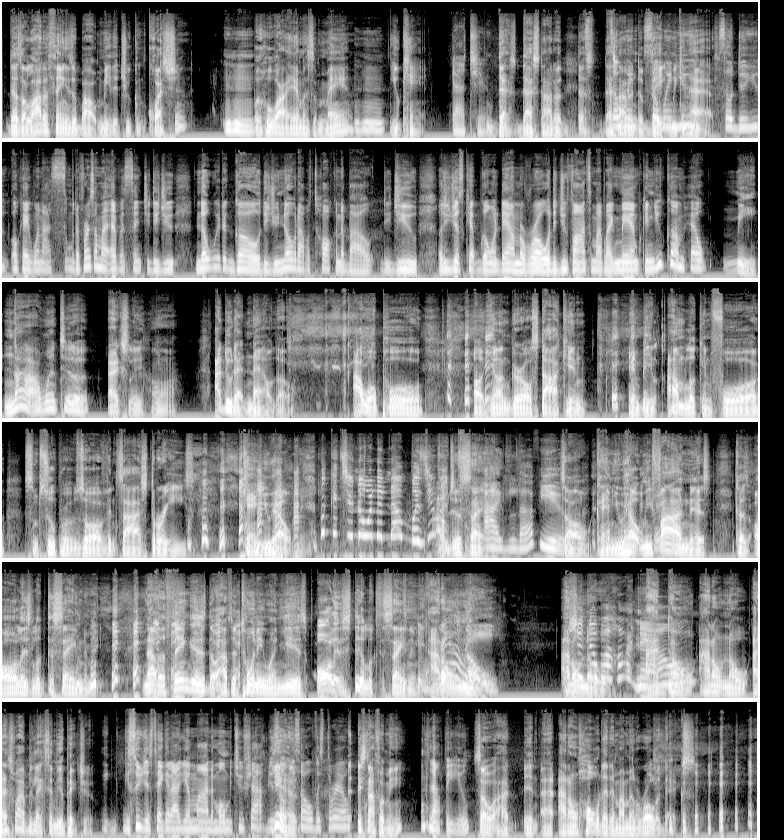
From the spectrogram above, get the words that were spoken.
there's a lot of things about me that you can question, Mm-hmm. but who I am as a man, you can't. Got you. That's that's not a that's that's So not when- a debate when we can you- have. So do you? Okay, when I the first time I ever sent you, did you know where to go? Did you know what I was talking about? Did you, or did you just kept going down the road? Or did you find somebody like, "Ma'am, can you come help me?" Nah, I went to the actually. Hold on, I do that now though. I will pull a young girl stocking and be. I'm looking for some super absorbent size threes. Can you help me? Look at you knowing the numbers. You I'm got- just saying. I love you. So can you help me find this? Because all this look the same to me. Now the thing is though, after 21 years, all it still looks the same to me. I don't know. I don't know. know heart now. I don't. I don't know. That's why I'd be like, send me a picture. You, so you just take it out of your mind the moment you shop. You're Yeah. so, it's over, it's thrilled. It's not for me. It's not for you. So I it, I, I don't hold that in my mental Rolodex.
